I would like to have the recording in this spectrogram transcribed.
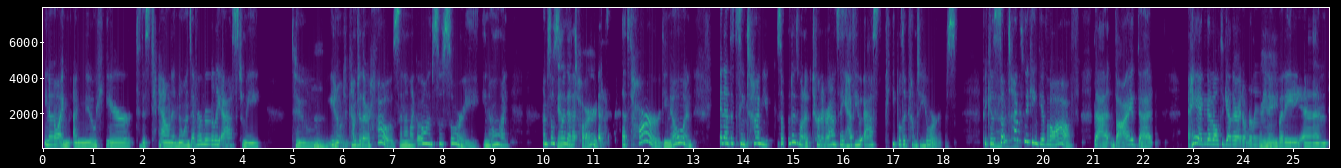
you know i'm i'm new here to this town and no one's ever really asked me to hmm. you know to come to their house. And i'm like oh i'm so sorry. You know i i'm so sorry yeah, that's that hard. that's, that's hard you know? And and at the same time you sometimes want to turn it around and say have you asked people to come to yours? Because yeah. sometimes we can give off that vibe that hey i got it all together. I don't really need anybody. And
